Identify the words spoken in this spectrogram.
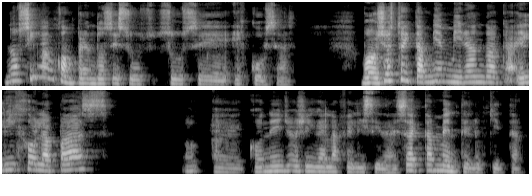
No sigan comprándose sus, sus eh, excusas. Bueno, yo estoy también mirando acá, elijo la paz, eh, con ello llega la felicidad. Exactamente, Luquita.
